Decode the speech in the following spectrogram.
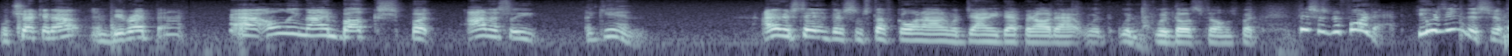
We'll check it out and be right back. Uh, only nine bucks, but honestly, again, I understand that there's some stuff going on with Johnny Depp and all that with, with, with those films, but this was before that. He was in this film.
